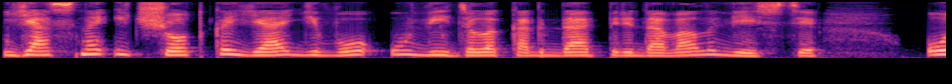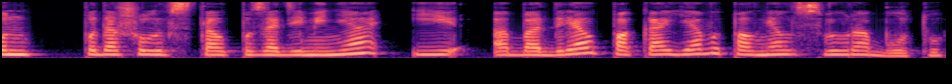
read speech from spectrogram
Ясно и четко я его увидела, когда передавала вести. Он подошел и встал позади меня и ободрял, пока я выполняла свою работу.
